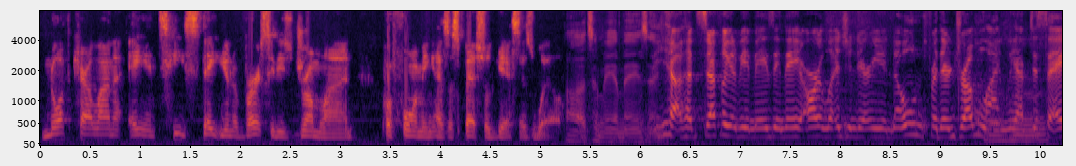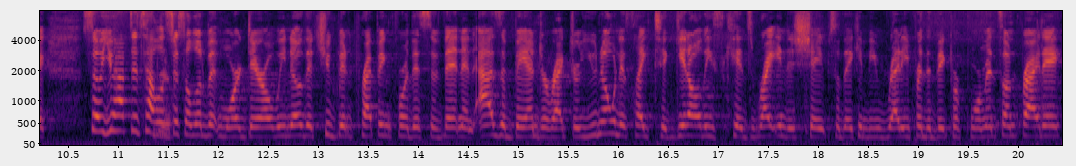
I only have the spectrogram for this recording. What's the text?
North Carolina A&T State University's drumline performing as a special guest as well. Oh, that's gonna be amazing. Yeah, that's definitely gonna be amazing. They are legendary and known for their drum line, mm-hmm. we have to mm-hmm. say. So you have to tell us just a little bit more, Daryl. We know that you've been prepping for this event, and as a band director, you know what it's like to get all these kids right into shape so they can be ready for the big performance on Friday.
